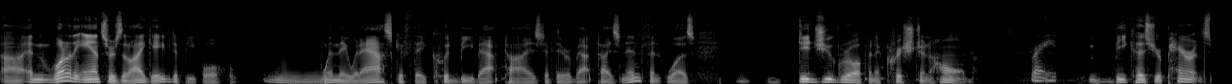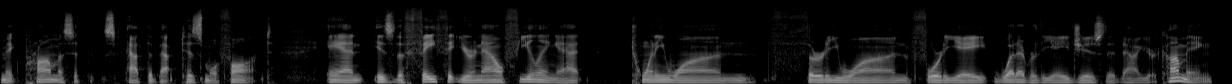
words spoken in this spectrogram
Uh, and one of the answers that I gave to people when they would ask if they could be baptized, if they were baptized an infant, was Did you grow up in a Christian home? right. because your parents make promise at the, at the baptismal font and is the faith that you're now feeling at 21 31 48 whatever the age is that now you're coming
